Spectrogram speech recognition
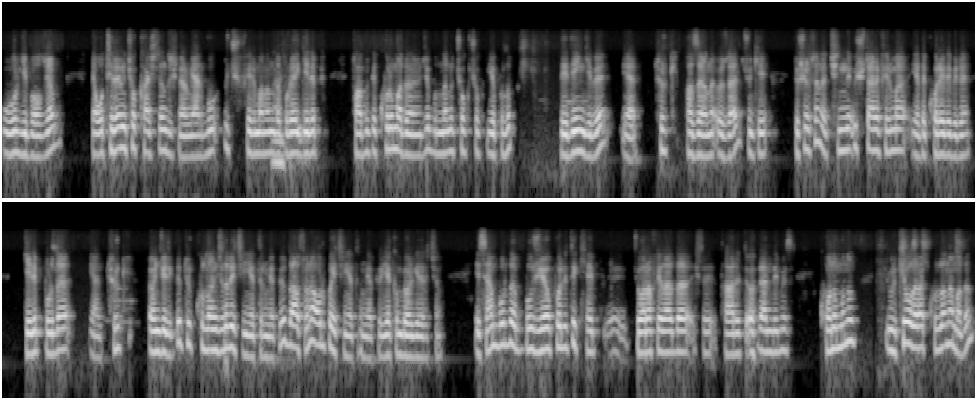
Uğur gibi olacağım. Ya o trenin çok kaçtığını düşünüyorum. Yani bu üç firmanın da Evet. buraya gelip fabrika kurmadan önce bunların çok çok yapılıp dediğin gibi yani Türk pazarına özel. Çünkü düşünsene Çinli üç tane firma ya da Koreli biri gelip burada yani Türk öncelikle Türk kullanıcıları için yatırım yapıyor. Daha sonra Avrupa için yatırım yapıyor. Yakın bölgeler için. E sen burada bu jeopolitik hep e, coğrafyalarda işte tarihte öğrendiğimiz konumunu ülke olarak kullanamadın.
